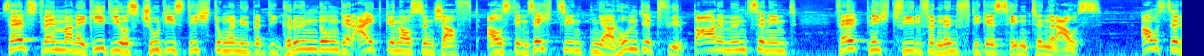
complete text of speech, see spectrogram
Selbst wenn man Egidius Judis Dichtungen über die Gründung der Eidgenossenschaft aus dem 16. Jahrhundert für bare Münze nimmt, fällt nicht viel Vernünftiges hinten raus. Außer,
